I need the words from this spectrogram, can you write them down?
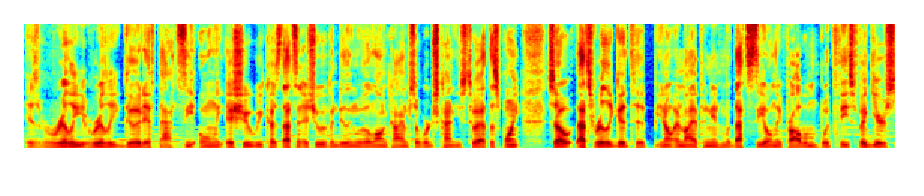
is really, really good if that's the only issue because that's an issue we've been dealing with a long time, so we're just kind of used to it at this point. So that's really good to, you know, in my opinion, where that's the only problem with these figures.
